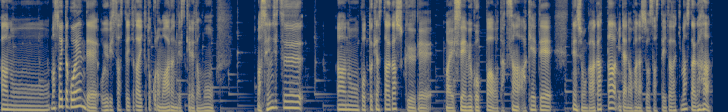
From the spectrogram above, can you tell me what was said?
あのーまあ、そういったご縁でお呼びさせていただいたところもあるんですけれども、まあ、先日、あの、ポッドキャスター合宿で、まあ、SM5% をたくさん開けて、テンションが上がったみたいなお話をさせていただきましたが、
